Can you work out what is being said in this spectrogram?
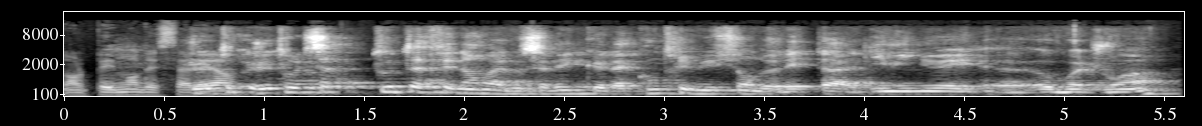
dans le paiement des salaires J'ai trouvé ça tout à fait normal. Vous savez que la contribution de l'État a diminué euh, au mois de juin,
